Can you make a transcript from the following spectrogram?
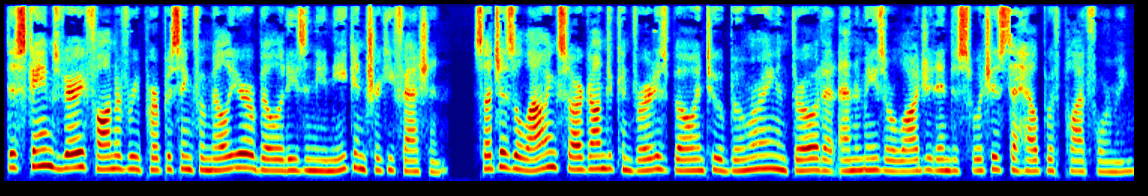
this game's very fond of repurposing familiar abilities in unique and tricky fashion such as allowing Sargon to convert his bow into a boomerang and throw it at enemies or lodge it into switches to help with platforming.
